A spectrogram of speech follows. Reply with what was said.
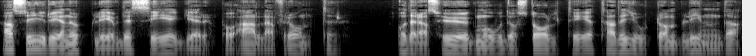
Assyrien upplevde seger på alla fronter och deras högmod och stolthet hade gjort dem blinda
